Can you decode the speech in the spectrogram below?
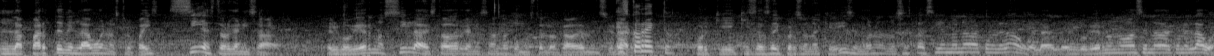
la parte del agua en nuestro país sí está organizada el gobierno sí la ha estado organizando como usted lo acaba de mencionar. Es correcto. Porque quizás hay personas que dicen, bueno, no se está haciendo nada con el agua, el gobierno no hace nada con el agua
